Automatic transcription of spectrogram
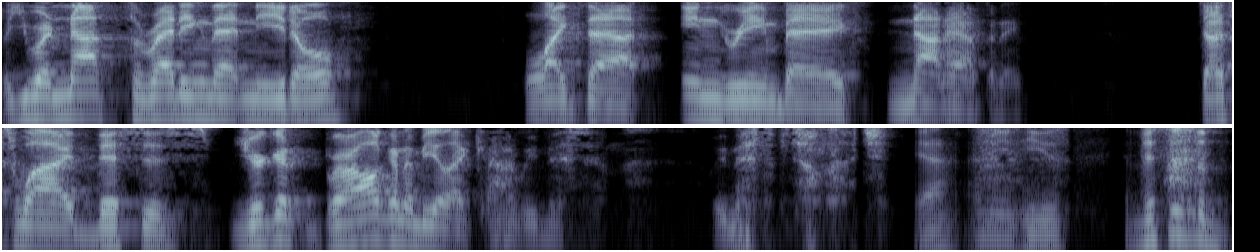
but you are not threading that needle like that in Green Bay. Not happening. That's why this is, you're going to, we're all going to be like, God, we miss him. We miss him so much. Yeah, I mean he's this is the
